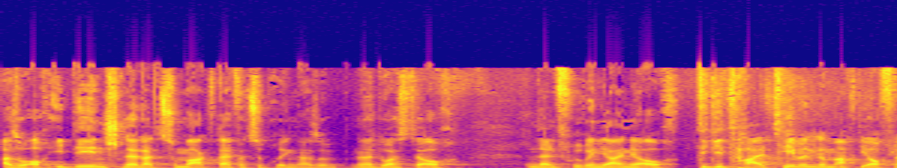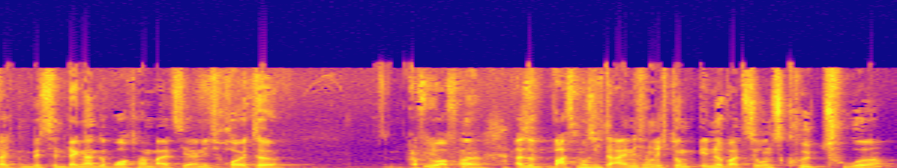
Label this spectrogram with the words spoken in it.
also auch Ideen schneller zum Marktreifer zu bringen. Also ne, du hast ja auch in deinen früheren Jahren ja auch Digitalthemen gemacht, die auch vielleicht ein bisschen länger gebraucht haben, als sie eigentlich heute Auf jeden Fall. Also was muss sich da eigentlich in Richtung Innovationskultur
